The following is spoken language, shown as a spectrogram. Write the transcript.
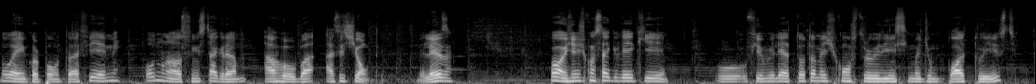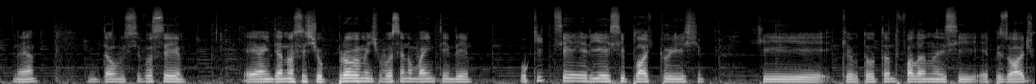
no anchor.fm ou no nosso Instagram, arroba beleza? Bom, a gente consegue ver que o, filme ele é totalmente construído em cima de um plot twist, né? Então, se você é, ainda não assistiu, provavelmente você não vai entender o que seria esse plot twist que, que eu tô tanto falando nesse episódio,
